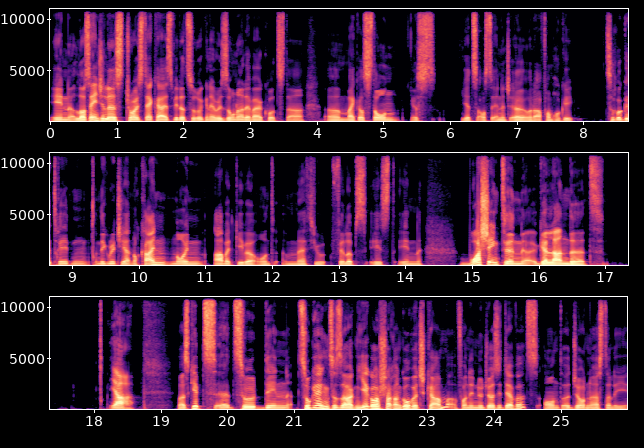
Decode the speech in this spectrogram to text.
in Los Angeles, Troy Stecker ist wieder zurück in Arizona, der war ja kurz da. Äh, Michael Stone ist jetzt aus der NHL oder vom Hockey zurückgetreten. Nick Ritchie hat noch keinen neuen Arbeitgeber und Matthew Phillips ist in Washington gelandet. Ja, was gibt's äh, zu den Zugängen zu sagen? Jegor Sharangovic kam von den New Jersey Devils und äh, Jordan Österly äh,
